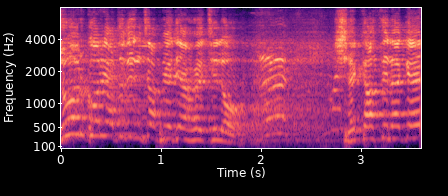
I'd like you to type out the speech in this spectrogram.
জোর করে এতদিন চাপিয়ে দেওয়া হয়েছিল। শেখ হাসিনাকে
